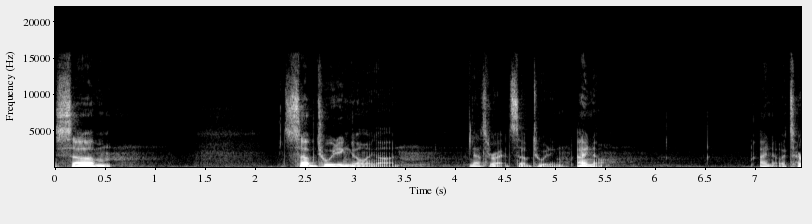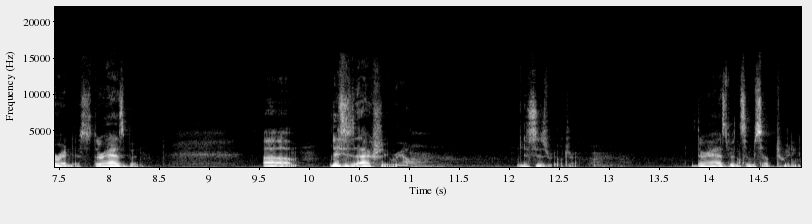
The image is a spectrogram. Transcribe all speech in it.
some subtweeting going on. That's right, subtweeting. I know. I know it's horrendous. There has been. Um, this is actually real. This is real drama. There has been some subtweeting,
